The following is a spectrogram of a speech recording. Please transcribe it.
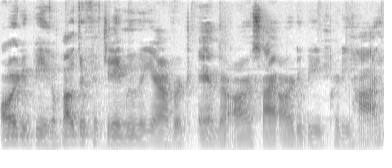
already being above their 50-day moving average and their RSI already being pretty high.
